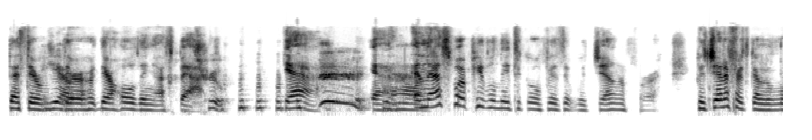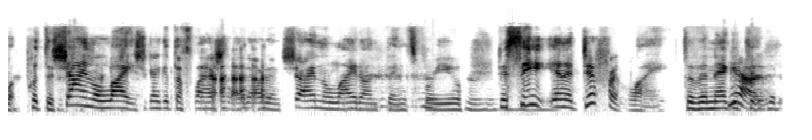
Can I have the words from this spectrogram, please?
That they're Yeah. they're they're holding us back. True. Yeah. Yeah. Yeah. And that's where people need to go visit with Jennifer because Jennifer's going to put the shine the light. She's going to get the flashlight out and shine the light on things for you to see in a different light. So the negative, Yeah. the,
